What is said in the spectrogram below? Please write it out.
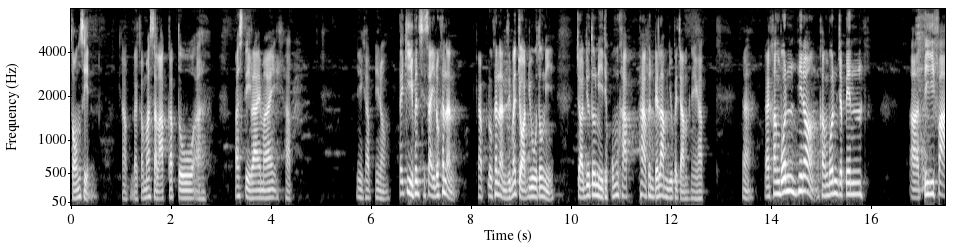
สองเส้นครับแล้วก็มาสลับกับตัวอ่าพลาสติกลายไม้ครับนี่ครับพี่น้องแต่กี้เพิ่นสิใส่รถขนาดครับรถขนาดสิมาจอดอยู่ตรงนี้ จอดอยู่ตรงนี้ที่ผมขับพาเพิ่นไปล่ำอยู่ประจำนี่ครับอ่าและข้างบนพี่น้องข้างบนจะเป็นอ่าตีฝ้า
